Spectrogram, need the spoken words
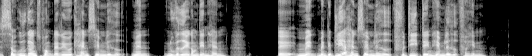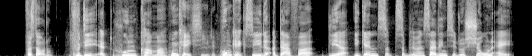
som udgangspunkt er det jo ikke hans hemmelighed, men nu ved jeg ikke, om det er en han. Øh, men, men det bliver hans hemmelighed, fordi det er en hemmelighed for hende. Forstår du? Fordi at hun kommer... Hun kan ikke sige det. Hun kan ikke sige det, og derfor bliver igen, så, så bliver man sat i en situation af,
